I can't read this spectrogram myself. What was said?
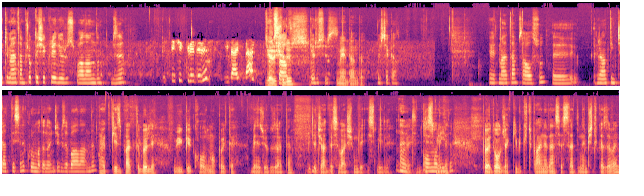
Peki Meltem çok teşekkür ediyoruz. Bağlandın bize. Biz teşekkür ederiz. İyi dergiler. Görüşürüz. Görüşürüz. Meydanda. Hoşçakal. Evet Meltem sağ olsun. Ee, Hrant Dink Caddesi'ni kurmadan önce bize bağlandı. Evet Gezi Park'ta böyle büyük bir kozmopolite benziyordu zaten. Bir de caddesi var şimdi ismiyle Evet ve cismiyle. olmalıydı. Böyle de olacak gibi kütüphaneden sesler dinlemiştik az evvel.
